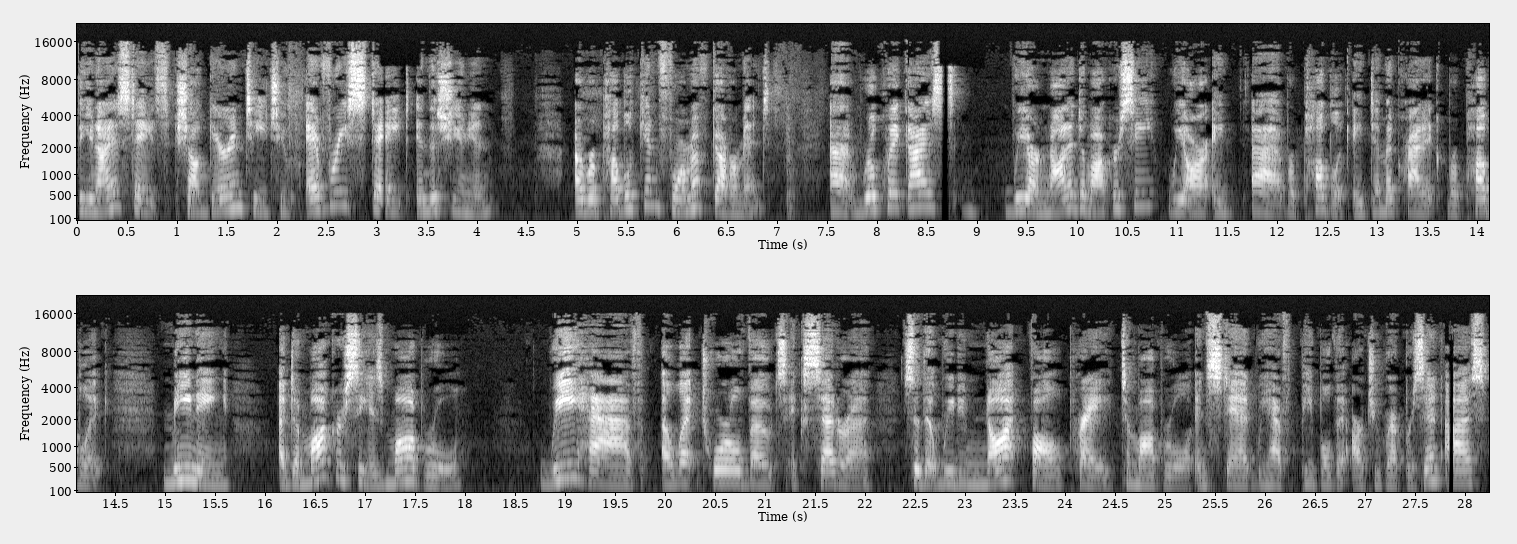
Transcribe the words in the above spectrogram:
the United States shall guarantee to every state in this union a Republican form of government. Uh, real quick, guys, we are not a democracy. We are a uh, republic, a democratic republic, meaning a democracy is mob rule. We have electoral votes, etc., so that we do not fall prey to mob rule. Instead, we have people that are to represent us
